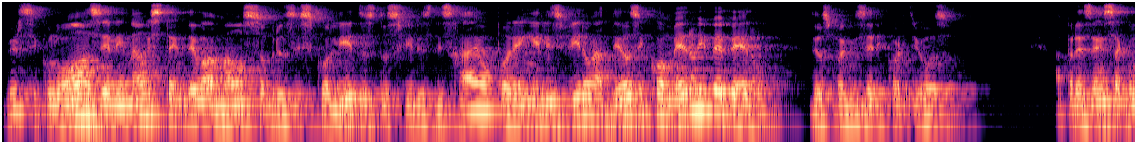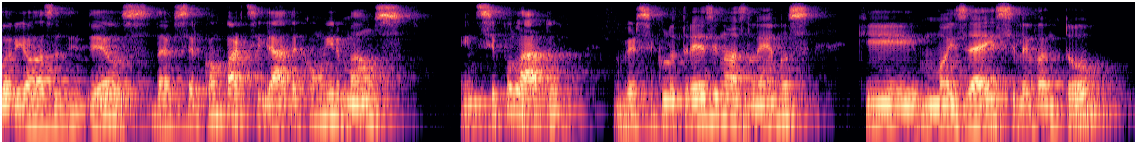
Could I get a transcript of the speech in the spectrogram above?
Versículo 11: Ele não estendeu a mão sobre os escolhidos dos filhos de Israel, porém eles viram a Deus e comeram e beberam. Deus foi misericordioso. A presença gloriosa de Deus deve ser compartilhada com irmãos em discipulado. No versículo 13, nós lemos que Moisés se levantou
